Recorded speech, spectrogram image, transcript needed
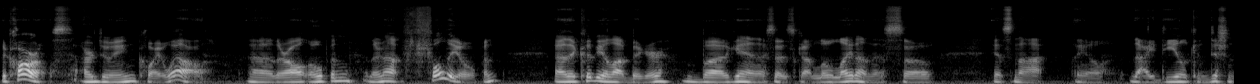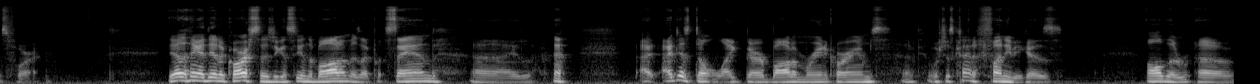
The corals are doing quite well. Uh, they're all open. They're not fully open. Uh, they could be a lot bigger, but again, I said it's got low light on this, so it's not, you know, the ideal conditions for it. The other thing I did, of course, as you can see in the bottom, is I put sand. Uh, I, I just don't like bare bottom marine aquariums, which is kind of funny because all the uh,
